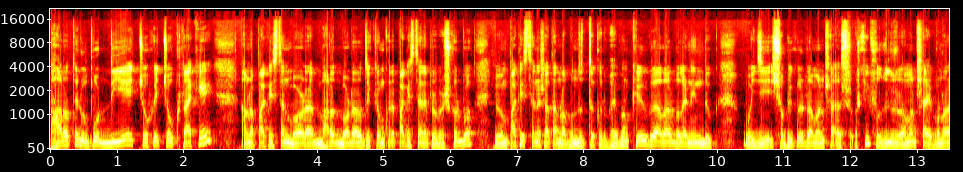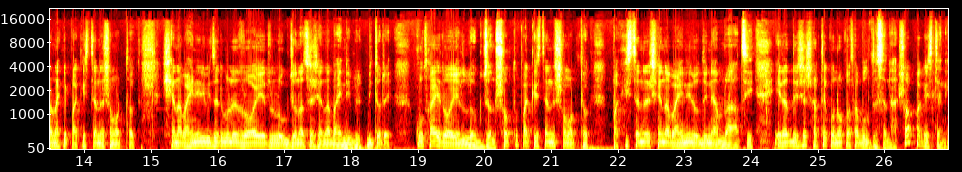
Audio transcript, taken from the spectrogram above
ভারতের উপর দিয়ে চোখে চোখ রাখে, আমরা পাকিস্তান বর্ডার ভারত বর্ডার অতিক্রম করে পাকিস্তানে প্রবেশ করব এবং পাকিস্তানের সাথে আমরা বন্ধুত্ব করব। এবং কেউ কেউ আবার বলে, নিন্দুক, ওই যে শফিকুর রহমান সাহেব কি ফজলুর রহমান সাহেব, ওনারা নাকি পাকিস্তানের সমর্থক। সেনাবাহিনীর ভিতরে বলে, রয়ের লোকজন আছে সেনাবাহিনীর ভিতরে। কোথায় রয়ের লোকজন? সব তো পাকিস্তানের সমর্থক। পাকিস্তানের সেনাবাহিনীর অধীনে আমরা আছি। এরা দেশের স্বার্থে কোনো কথা বলতেছে না। সব পাকিস্তানি।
